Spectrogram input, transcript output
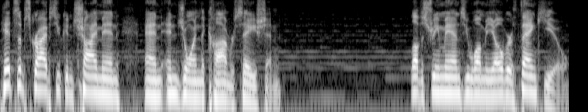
Hit subscribe so you can chime in and, and join the conversation. Love the stream, mans. You won me over. Thank you.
